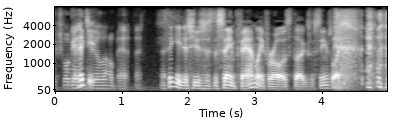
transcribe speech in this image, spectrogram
which we'll get into he- a little bit, but. I think he just uses the same family for all his thugs. It seems like,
